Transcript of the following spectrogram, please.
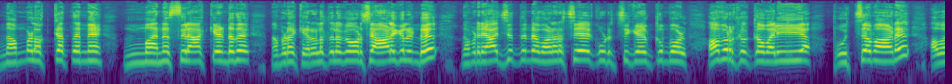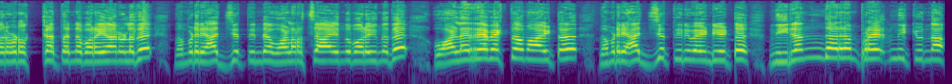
നമ്മളൊക്കെ തന്നെ മനസ്സിലാക്കേണ്ടത്. നമ്മുടെ കേരളത്തിലൊക്കെ കുറച്ച് ആളുകളുണ്ട്. നമ്മുടെ രാജ്യത്തിന്റെ വളർച്ചയെക്കുറിച്ച് കേൾക്കുമ്പോൾ അവർക്കൊക്കെ വലിയ പുച്ഛമാണ്. അവരോടൊക്കെ തന്നെ പറയാനുള്ളത് നമ്മുടെ രാജ്യത്തിന്റെ വളർച്ച എന്ന് പറയുന്നത് വളരെ വ്യക്തമായിട്ട് നമ്മുടെ രാജ്യത്തിന് വേണ്ടിയിട്ട് നിരന്തരം പ്രയത്നിക്കുന്ന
